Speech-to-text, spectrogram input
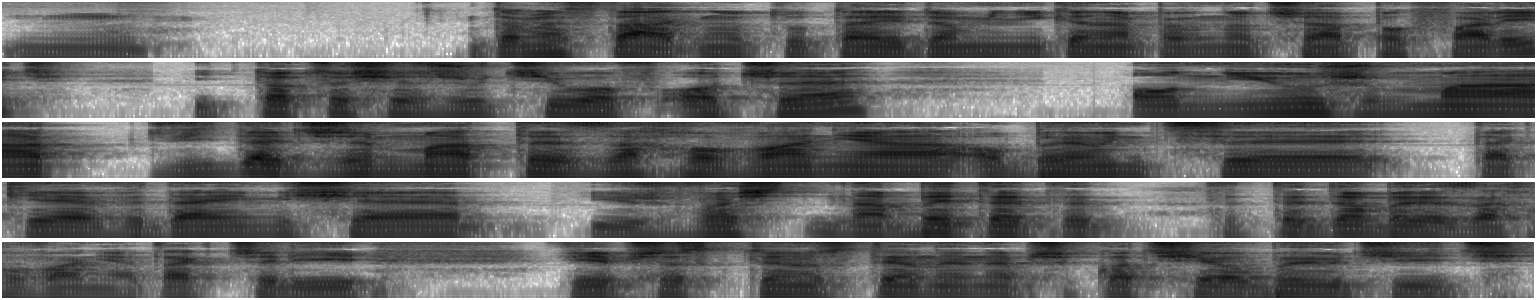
Mm. Natomiast tak, no tutaj Dominikę na pewno trzeba pochwalić. I to, co się rzuciło w oczy, on już ma, widać, że ma te zachowania obrońcy, takie, wydaje mi się, już właśnie nabyte te, te, te dobre zachowania, tak? Czyli wie przez którą stronę na przykład się obrócić,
